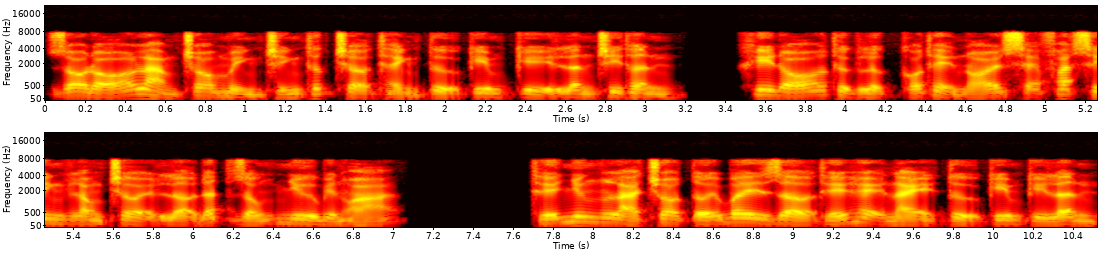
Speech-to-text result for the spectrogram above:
do đó làm cho mình chính thức trở thành tử kim kỳ lân chi thân, khi đó thực lực có thể nói sẽ phát sinh long trời lở đất giống như biến hóa. Thế nhưng là cho tới bây giờ thế hệ này tử kim kỳ lân,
